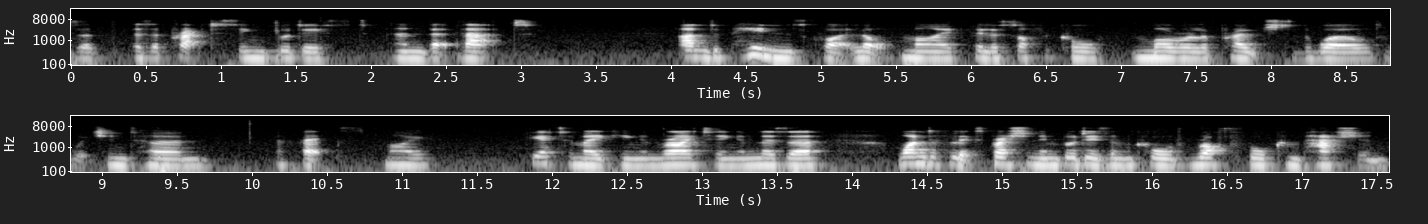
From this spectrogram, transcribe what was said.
as a as a practicing Buddhist, and that that underpins quite a lot of my philosophical moral approach to the world, which in turn affects my theatre making and writing. And there's a wonderful expression in Buddhism called wrathful compassion.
